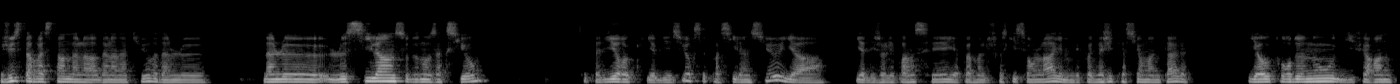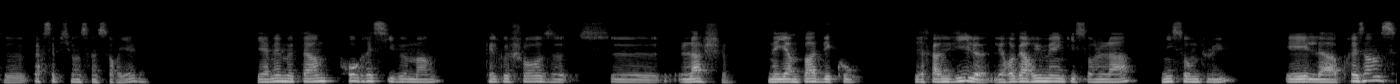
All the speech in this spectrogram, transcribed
juste en restant dans la nature, dans le silence de nos actions, c'est-à-dire qu'il y a bien sûr, c'est pas silencieux, il y a il y a déjà les pensées, il y a pas mal de choses qui sont là, il y a même des fois une agitation mentale. Il y a autour de nous différentes, heu, perceptions sensorielles et en même temps, progressivement, quelque chose se lâche, n'ayant pas d'écho. C'est-à-dire qu'en ville, les regards humains qui sont là n'y sont plus et la présence,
